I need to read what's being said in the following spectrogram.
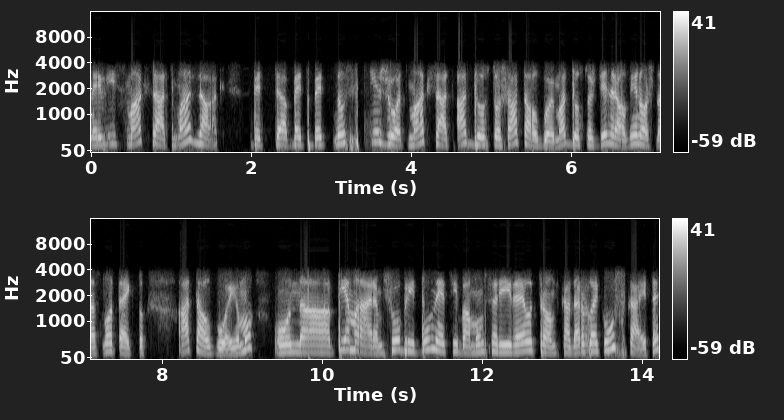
nevis maksāt mazāk, bet, bet, bet nu, spiežot maksāt atbilstošu atalgojumu, atbilstošu ģenerāla vienošanās noteiktu atalgojumu. Un, uh, piemēram, šobrīd būvniecībā mums arī ir elektroniskā darba laika uzskaite,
